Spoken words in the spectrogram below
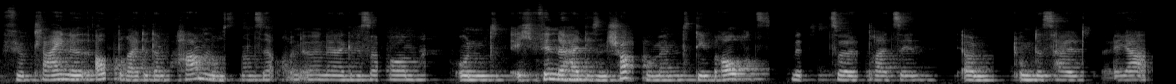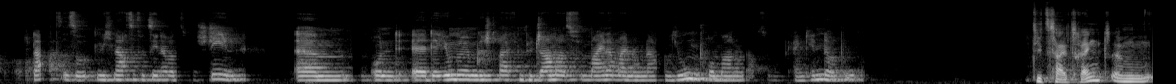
für Kleine aufbereitet, dann verharmlost man es ja auch in irgendeiner gewisser Form. Und ich finde halt diesen Schockmoment, den braucht es mit 12, 13. Und um das halt, äh, ja, auch nach, also nicht nachzuvollziehen, aber zu verstehen. Ähm, und äh, der Junge im gestreiften Pyjama ist für meiner Meinung nach ein Jugendroman und absolut kein Kinderbuch. Die Zeit drängt. Ähm,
